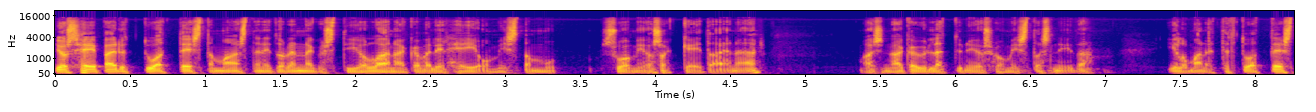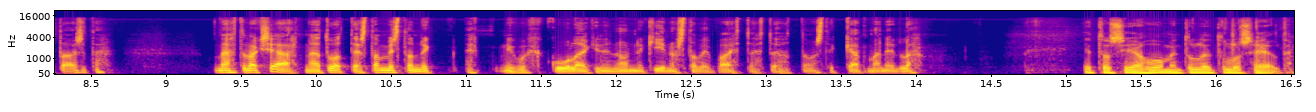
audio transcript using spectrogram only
Jos he ei päädy tuotteistamaan sitä, niin todennäköisesti jollain aikavälillä he ei omista Suomi-osakkeita enää. Mä olisin aika yllättynyt, jos he omistaisi niitä ilman, että tuotteistaa sitä. Nähtäväksi jää. Nämä tuotteistamista on, niin, niin kuin kuuleekin, niin on niin kiinnostavin vaihtoehto ehdottomasti Capmanilla. Ja tosiaan huomenna tulee tulos heiltä.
